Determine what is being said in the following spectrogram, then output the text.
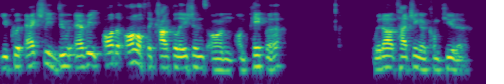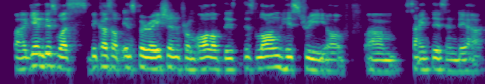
you could actually do every all, the, all of the calculations on, on paper without touching a computer. But again, this was because of inspiration from all of this, this long history of um, scientists and their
